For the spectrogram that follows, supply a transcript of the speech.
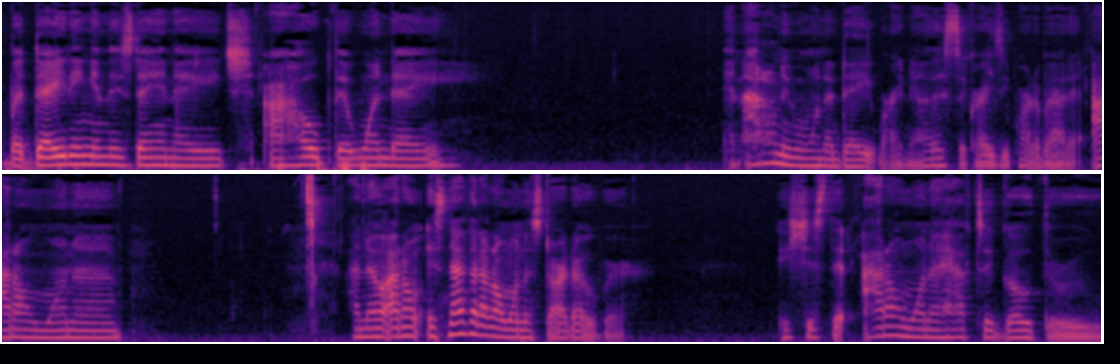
but dating in this day and age, I hope that one day and I don't even want to date right now. That's the crazy part about it. I don't want to. I know I don't. It's not that I don't want to start over. It's just that I don't want to have to go through.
